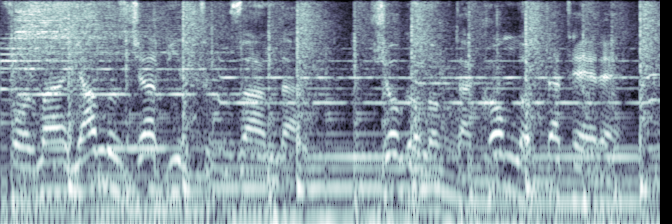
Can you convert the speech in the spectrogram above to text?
Forma yalnızca bir tık uzağında. jogo.com.tr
